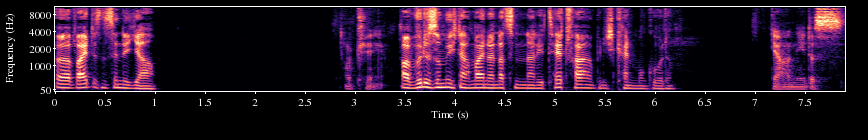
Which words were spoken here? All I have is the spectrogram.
äh, weitesten Sinne ja. Okay. Aber würdest du mich nach meiner Nationalität fragen, bin ich kein Mongole. Ja, nee, das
